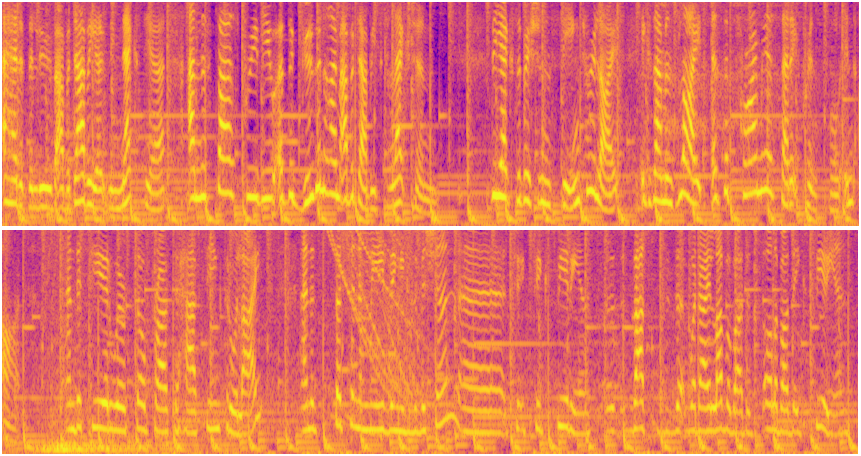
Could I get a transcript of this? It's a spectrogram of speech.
ahead of the Louvre Abu Dhabi opening next year and the first preview of the Guggenheim Abu Dhabi's collection. The exhibition Seeing Through Light examines light as the primary aesthetic principle in art. And this year we're so proud to have Seeing Through Light, and it's such an amazing exhibition uh, to, to, experience. Uh, that's the, what I love about it. It's all about the experience,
